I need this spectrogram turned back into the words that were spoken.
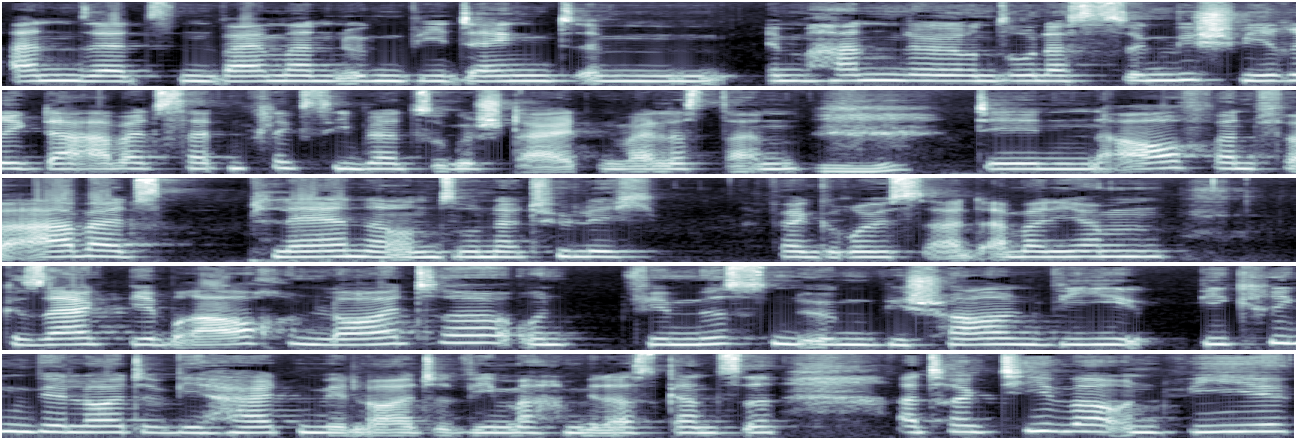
Ansätzen, weil man irgendwie denkt, im, im Handel und so, das ist irgendwie schwierig, da Arbeitszeiten flexibler zu gestalten, weil es dann mhm. den Aufwand für Arbeitspläne und so natürlich vergrößert. Aber die haben gesagt, wir brauchen Leute und wir müssen irgendwie schauen, wie, wie kriegen wir Leute, wie halten wir Leute, wie machen wir das Ganze attraktiver und wie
